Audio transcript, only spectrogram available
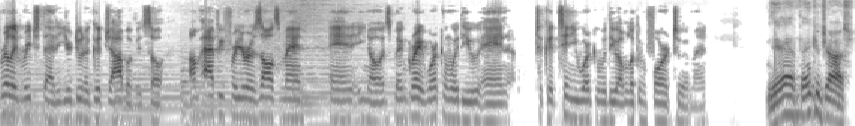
really reached that and you're doing a good job of it. So I'm happy for your results, man. And you know, it's been great working with you and to continue working with you. I'm looking forward to it, man. Yeah, thank you, Josh.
